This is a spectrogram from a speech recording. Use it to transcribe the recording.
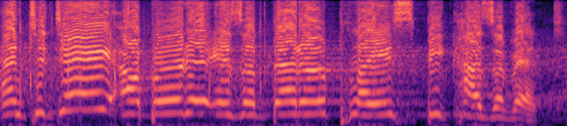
And today, Alberta is a better place because of it.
